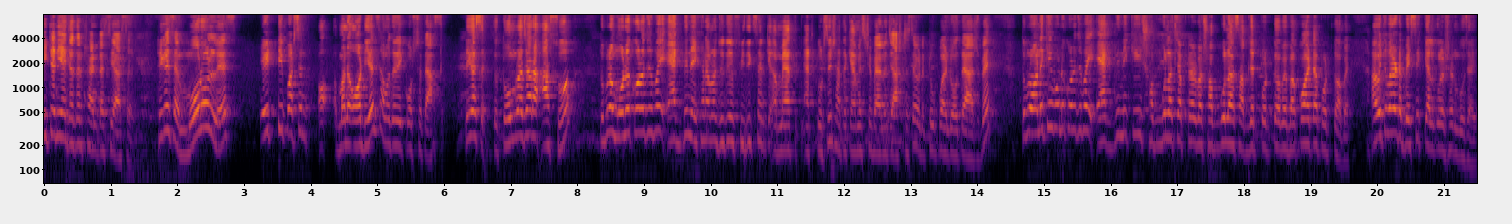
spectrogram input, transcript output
এইটা নিয়ে যাদের ফ্যান্টাসি আছে। ঠিক আছে? More or less eighty percent মানে অডিয়েন্স আমাদের এই কোর্সটাতে আছে। ঠিক আছে? তো তোমরা যারা আসো তোমরা মনে করো যে ভাই, একদিন এখানে আমরা যদিও ফিজিক্স আর ম্যাথ অ্যাড করছি, সাথে কেমিস্ট্রি বায়োলজি আসতেছে, ওটা টু পয়েন্ট ওতে আসবে। তোমরা অনেকেই মনে করো যে ভাই, একদিনে কি সবগুলা চ্যাপ্টার বা সবগুলা সাবজেক্ট পড়তে হবে বা কয়টা পড়তে হবে? আমি তোমার একটা বেসিক ক্যালকুলেশন বোঝাই।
